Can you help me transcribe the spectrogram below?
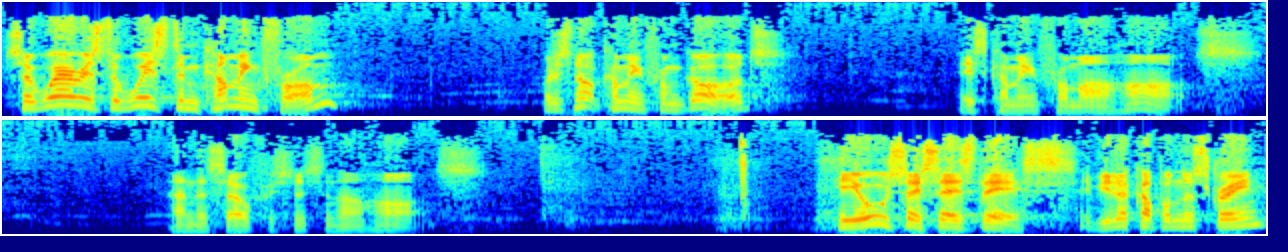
So, where is the wisdom coming from? Well, it's not coming from God, it's coming from our hearts and the selfishness in our hearts. He also says this. If you look up on the screen,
